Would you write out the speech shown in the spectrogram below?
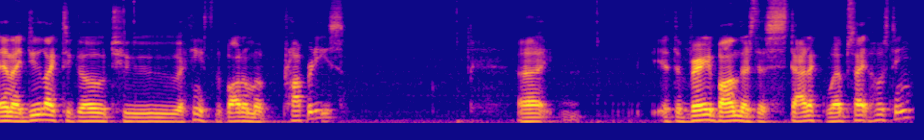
And I do like to go to, I think it's the bottom of properties. Uh, at the very bottom, there's this static website hosting.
